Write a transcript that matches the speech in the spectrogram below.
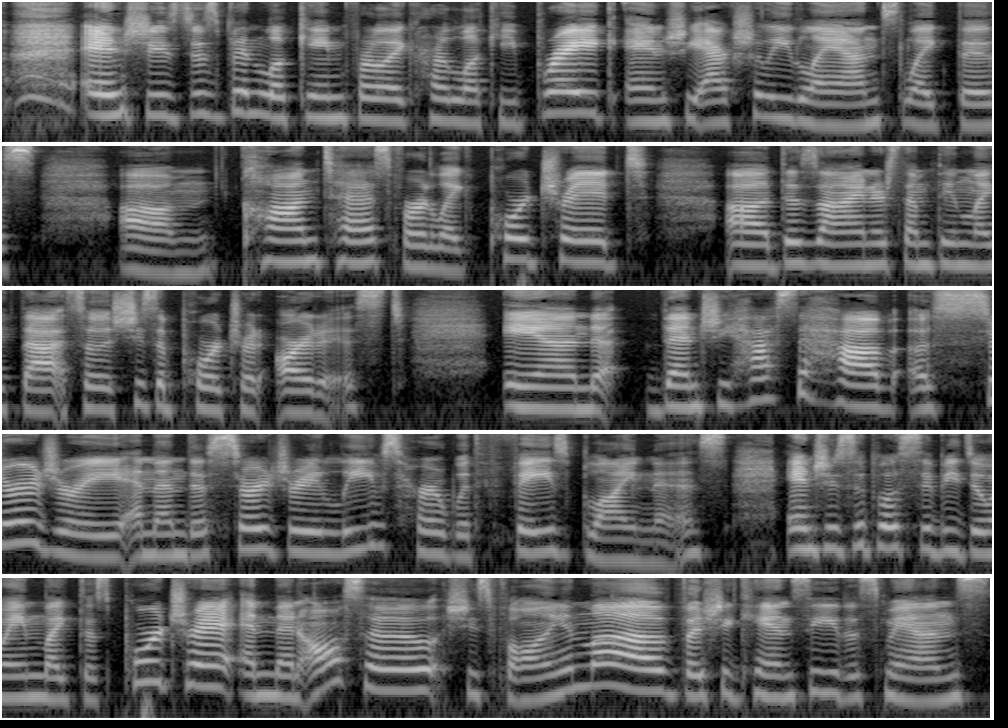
and she's just been looking for like her lucky break, and she actually lands like this um, contest for like portrait uh, design or something like that. So she's a portrait artist, and then she has to have a surgery, and then this surgery leaves her with face blindness, and she's supposed to be doing like this portrait, and then also she's falling in love, but she can't see this man's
